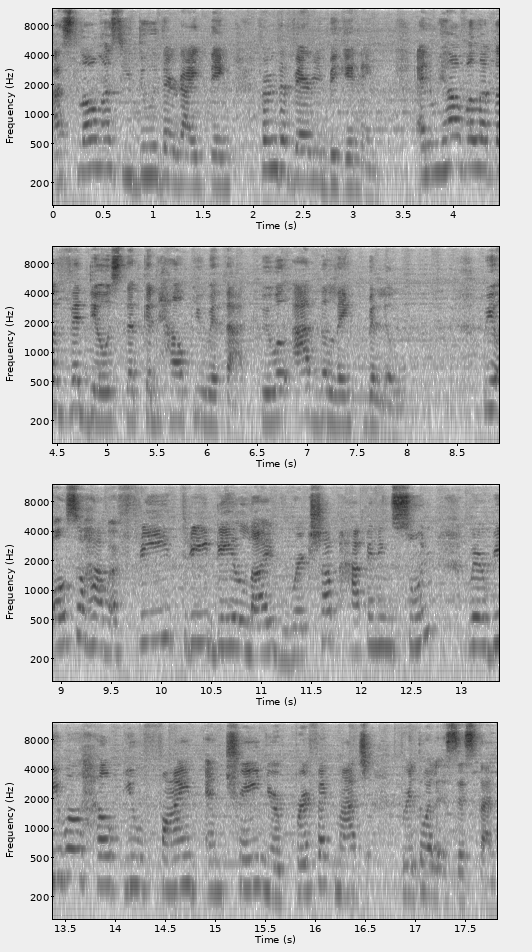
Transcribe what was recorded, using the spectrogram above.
as long as you do the right thing from the very beginning. And we have a lot of videos that can help you with that. We will add the link below. We also have a free 3-day live workshop happening soon where we will help you find and train your perfect match virtual assistant.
